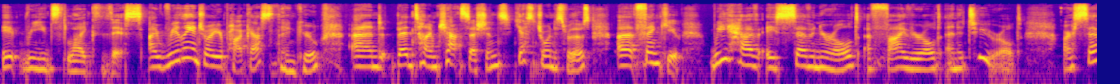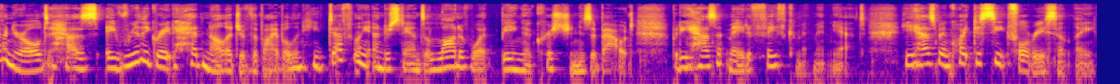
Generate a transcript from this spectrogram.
It reads like this I really enjoy your podcast. Thank you. And bedtime chat sessions. Yes, join us for those. Uh, thank you. We have a seven year old, a five year old, and a two year old. Our seven year old has a really great head knowledge of the Bible, and he definitely understands a lot of what being a Christian is about. Out, but he hasn't made a faith commitment yet. He has been quite deceitful recently.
